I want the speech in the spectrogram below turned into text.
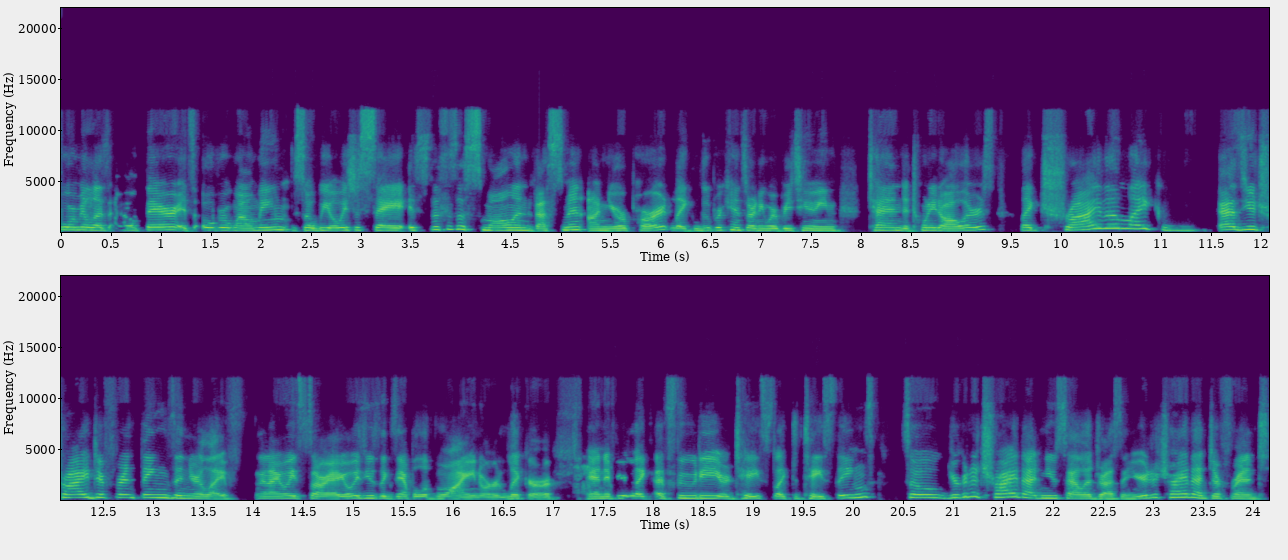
formulas out there it's overwhelming. So we always just say it's this is a small investment on your part. Like lubricants are anywhere between 10 to 20 dollars. Like try them like as you try different things in your life. And i always sorry i always use the example of wine or liquor. And if you're like a foodie or taste like to taste things. So you're going to try that new salad dressing. You're going to try that different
